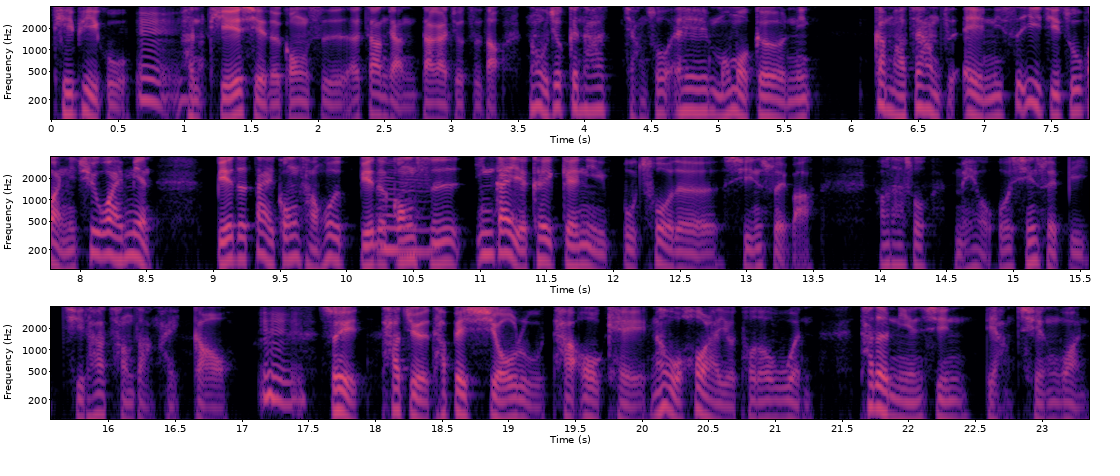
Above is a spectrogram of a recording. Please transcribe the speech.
踢屁股，嗯，很铁血的公司，呃，这样讲你大概就知道。然后我就跟他讲说，哎，某某哥，你干嘛这样子？哎，你是一级主管，你去外面别的代工厂或别的公司，应该也可以给你不错的薪水吧？然后他说没有，我薪水比其他厂长还高，嗯，所以他觉得他被羞辱，他 OK。然后我后来有偷偷问他的年薪两千万。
